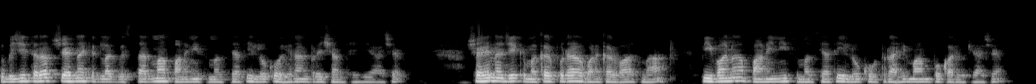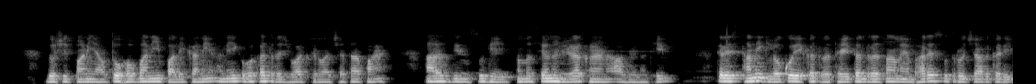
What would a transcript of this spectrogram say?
તો બીજી તરફ શહેરના કેટલાક વિસ્તારમાં પાણીની સમસ્યાથી લોકો હેરાન પરેશાન થઈ ગયા છે. શહેર નજીક મકરપુરા વણકરવાસમાં પીવાના પાણીની સમસ્યાથી લોકો ત્રાહિમામ પોકારી ઉઠ્યા છે. દૂષિત પાણી આવતું હોવાની પાલિકાની અનેક વખત રજૂઆત કરવા છતાં પણ આજ દિન સુધી સમસ્યાનું નિરાકરણ આવ્યું નથી. ત્યારે સ્થાનિક લોકો એકત્ર થઈ તંત્ર સામે ભારે સૂત્રોચ્ચાર કરી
